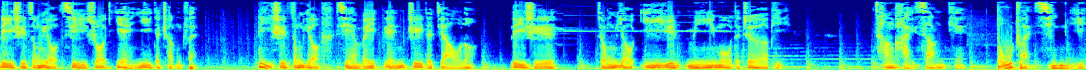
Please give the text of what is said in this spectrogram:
历史总有戏说演绎的成分，历史总有鲜为人知的角落，历史总有疑云迷雾的遮蔽。沧海桑田，斗转星移，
